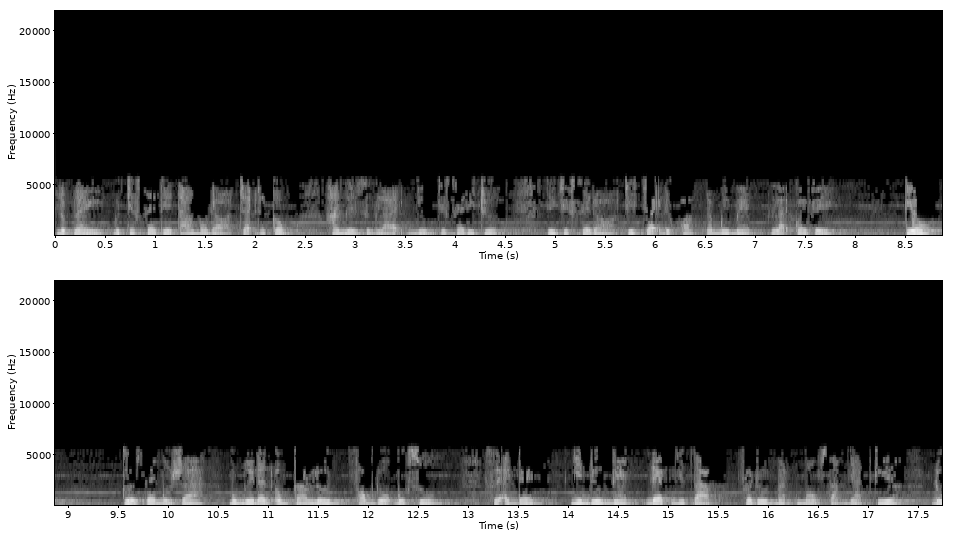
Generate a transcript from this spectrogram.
Lúc này, một chiếc xe thể thao màu đỏ chạy ra cổng, hai người dừng lại nhường chiếc xe đi trước, nhưng chiếc xe đó chỉ chạy được khoảng 50 mét lại quay về. Kiêu! Cửa xe mở ra, một người đàn ông cao lớn phong độ bước xuống. Dưới ánh đèn, nhìn đường nét đẹp như tạp và đôi mắt màu xám nhạt kia, đủ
